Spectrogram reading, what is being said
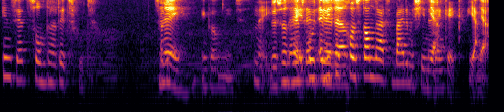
inzet zonder ritsvoet. Nee, ik ook niet. Nee. Dus dat nee, ritsvoetje, En die zit gewoon standaard bij de machine, Ja. denk ik. Ja. Ja.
